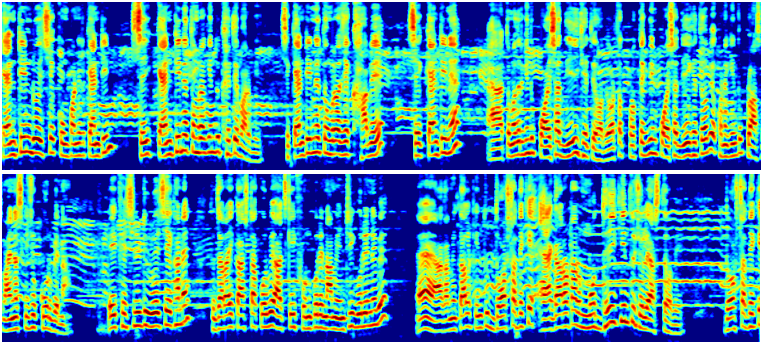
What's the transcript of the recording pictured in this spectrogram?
ক্যান্টিন রয়েছে কোম্পানির ক্যান্টিন। সেই ক্যান্টিনে তোমরা কিন্তু খেতে পারবে। সেই ক্যান্টিনে তোমরা যে খাবে, সেই ক্যান্টিনে তোমাদের কিন্তু পয়সা দিয়েই খেতে হবে। অর্থাৎ প্রত্যেক দিন পয়সা দিয়েই খেতে হবে। ওখানে কিন্তু প্লাস মাইনাস কিছু করবে না। এই ফেসিলিটি রয়েছে এখানে। তো যারা এই কাজটা করবে, আজকেই ফোন করে নাম এন্ট্রি করে নেবে। হ্যাঁ আগামীকাল কিন্তু দশটা থেকে এগারোটার মধ্যেই কিন্তু চলে আসতে হবে। দশটা থেকে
